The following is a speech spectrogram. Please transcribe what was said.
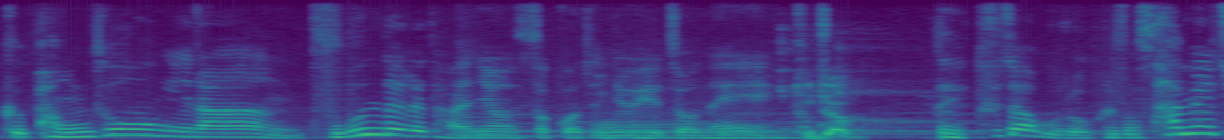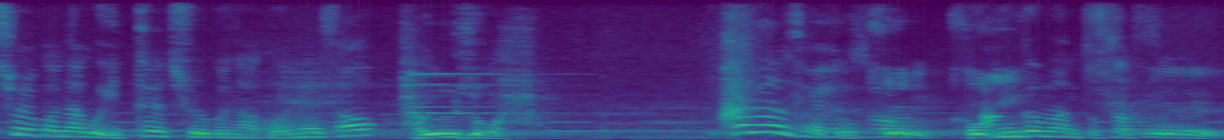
그 방송이랑 두 군데를 다녔었거든요, 예전에. 투잡 네, 투잡으로. 그래서 3일 출근하고 이틀 출근하고 해서 방송 하- 하면서도 그럼 거의 안 그만뒀었어요. 3일,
